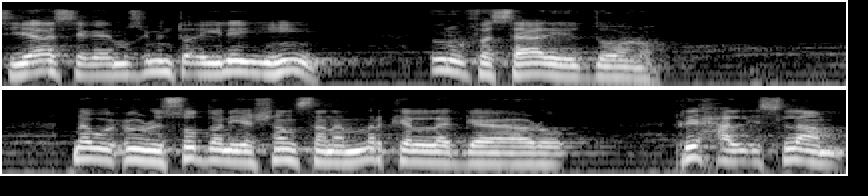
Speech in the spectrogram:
siyaasiga ee muslimiintu ay leeyihiin inuu fasaadi doono. Nabigu wuxuu yihi soddon iyo shan sana marka la gaadho rixal islaam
